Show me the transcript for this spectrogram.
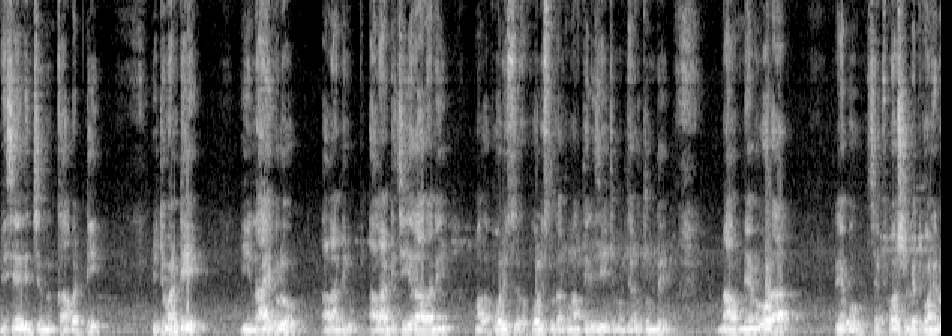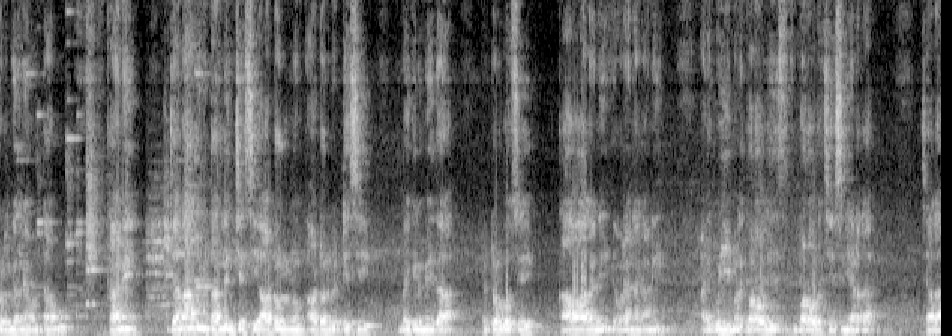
నిషేధించింది కాబట్టి ఎటువంటి ఈ నాయకులు అలాంటి అలాంటి చేయరాదని మాకు పోలీసు పోలీసుల తరఫున తెలియజేయటం జరుగుతుంది. మా మేము కూడా రేపు సెక్స్ పోస్టులు పెట్టుకొని రోడ్డు మీదనే ఉంటాము. కానీ జనాలను తరలించేసి ఆటోలను ఆటోలు పెట్టేసి బైకుల మీద పెట్రోల్ పోసి కావాలని ఎవరైనా కానీ అది పోయి మళ్ళీ గొడవలు చేసి గొడవలు చేసిన ఎడల చాలా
